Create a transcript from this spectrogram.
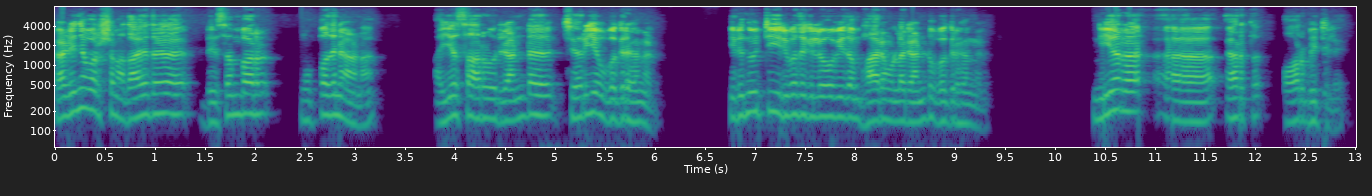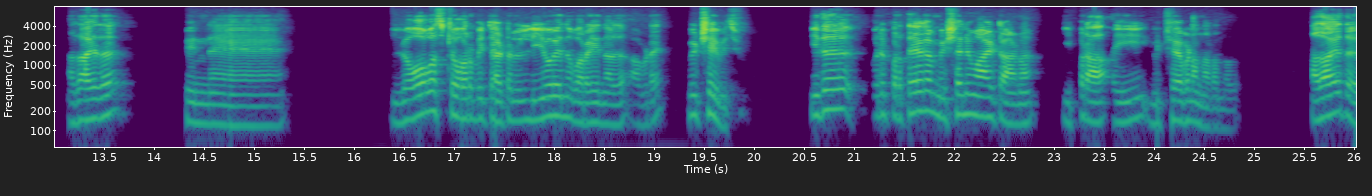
കഴിഞ്ഞ വർഷം അതായത് ഡിസംബർ മുപ്പതിനാണ് ഐ എസ് ആർ രണ്ട് ചെറിയ ഉപഗ്രഹങ്ങൾ ഇരുന്നൂറ്റി ഇരുപത് കിലോ വീതം ഭാരമുള്ള രണ്ട് ഉപഗ്രഹങ്ങൾ നിയർ എർത്ത് ഓർബിറ്റിൽ അതായത് പിന്നെ ലോവസ്റ്റ് ഓർബിറ്റ് ആയിട്ടുള്ള ലിയോ എന്ന് പറയുന്നത് അവിടെ വിക്ഷേപിച്ചു. ഇത് ഒരു പ്രത്യേക മിഷനുമായിട്ടാണ് ഇപ്രാ ഈ വിക്ഷേപണം നടന്നത്. അതായത്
